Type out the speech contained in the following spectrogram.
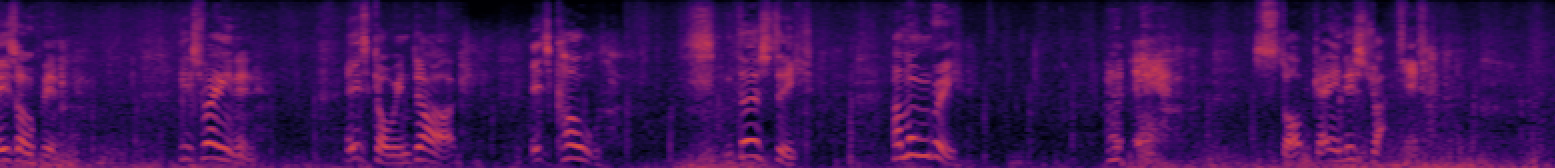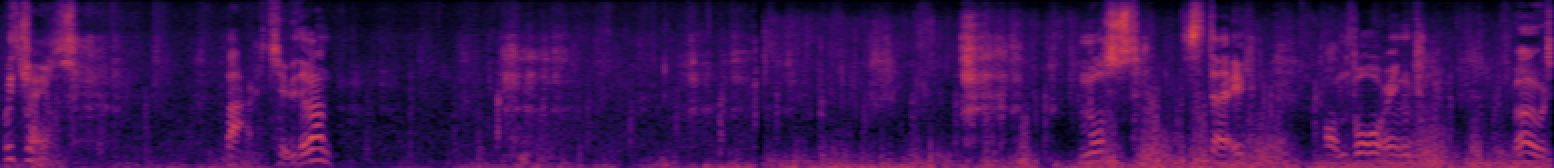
it's open, it's raining, it's going dark, it's cold, I'm thirsty, I'm hungry. Stop getting distracted with trails. Back to the van. Must stay on boring road.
